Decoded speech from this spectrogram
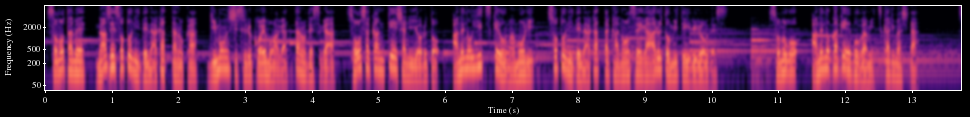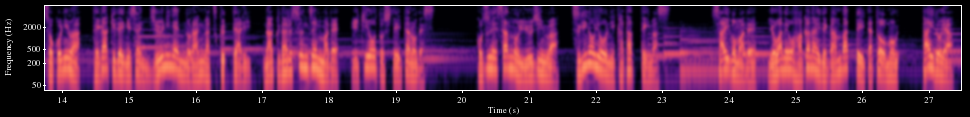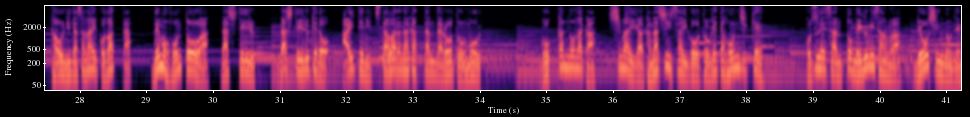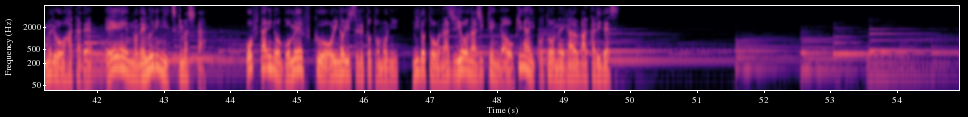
そのため、なぜ外に出なかったのか疑問視する声も上がったのですが、捜査関係者によると、姉の言いつけを守り、外に出なかった可能性があると見ているようです。その後、姉の家計簿が見つかりました。そこには手書きで2012年の欄が作ってあり、亡くなる寸前まで生きようとしていたのです。小杖さんの友人は次のように語っています。最後まで弱音を吐かないで頑張っていたと思う。態度や顔に出さない子だった。でも本当は出している。出しているけど相手に伝わらなかったんだろうと思う。極寒の中、姉妹が悲しい最後を遂げた本事件。小杖さんとめぐみさんは両親の眠るお墓で永遠の眠りにつきました。お二人のご冥福をお祈りするとともに、二度と同じような事件が起きないことを願うばかりです。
